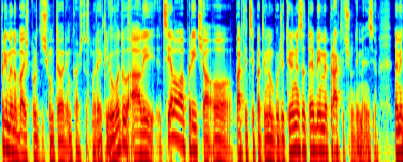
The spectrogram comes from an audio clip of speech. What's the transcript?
primjerno baviš političkom teorijom, kao što smo rekli u uvodu, ali cijela ova priča o participativnom budžetiranju za tebe ima praktičnu dimenziju. Naime,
